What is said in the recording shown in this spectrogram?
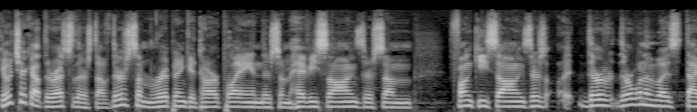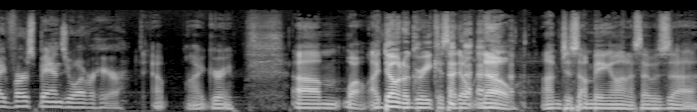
go check out the rest of their stuff. There's some ripping guitar playing. There's some heavy songs. There's some funky songs. There's they're they're one of the most diverse bands you'll ever hear. Yep, I agree. Um, well, I don't agree because I don't know. I'm just I'm being honest. I was uh,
